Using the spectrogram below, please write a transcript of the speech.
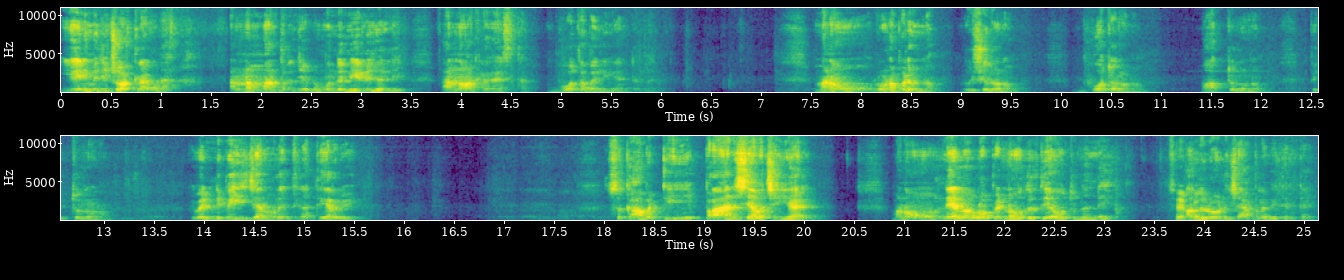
ఈ ఎనిమిది చోట్ల కూడా అన్నం మంత్రం చెప్పి ముందు నీళ్ళు చల్లి అన్నం అక్కడ వేస్తారు భూత బలి అంటారు. మనం రుణపడి ఉన్నాం. ఋషి రుణం భూత రుణం మాతృ రుణం పితృ రుణం ఇవన్నీ వెయ్యి జన్మలు ఎత్తినా తీరవి. సో కాబట్టి ప్రాణి సేవ చెయ్యాలి. మనం నీళ్ళల్లో పెన్న వదిలితే ఏమవుతుందండి. అందులోని చేపలు అవి తింటాయి.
